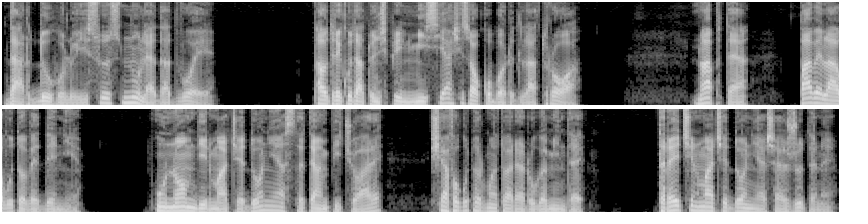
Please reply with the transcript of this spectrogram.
dar Duhul lui Isus nu le-a dat voie. Au trecut atunci prin Misia și s-au coborât la Troa. Noaptea, Pavel a avut o vedenie. Un om din Macedonia stătea în picioare și a făcut următoarea rugăminte. Treci în Macedonia și ajută-ne.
